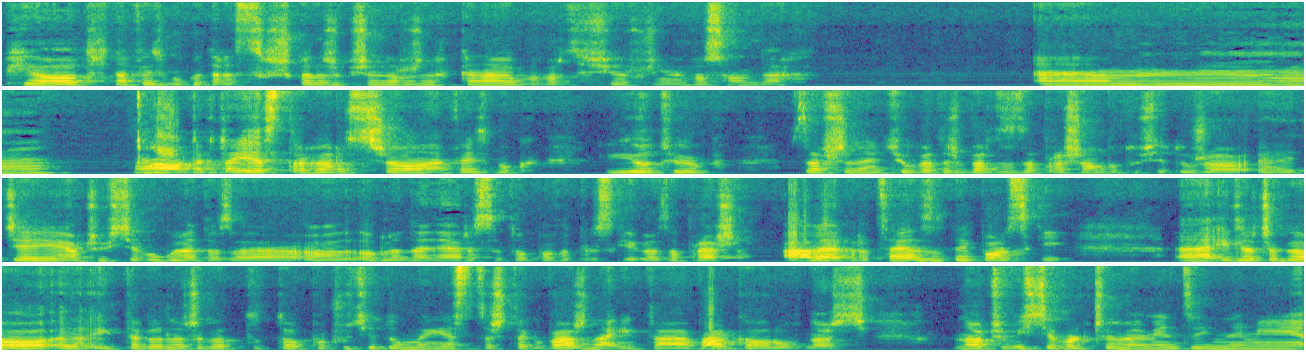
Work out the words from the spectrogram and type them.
Piotr na Facebooku teraz szkoda, że piszę na różnych kanałach, bo bardzo się różnimy w osądach. No, tak to jest, trochę rozstrzelone Facebook, YouTube. Zawsze na YouTube też bardzo zapraszam, bo tu się dużo e, dzieje. Oczywiście w ogóle za oglądania Resetu Obywatelskiego zapraszam. Ale wracając do tej Polski e, i dlaczego e, i tego, dlaczego to, to poczucie dumy jest też tak ważne i ta walka o równość, no oczywiście walczymy między innymi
